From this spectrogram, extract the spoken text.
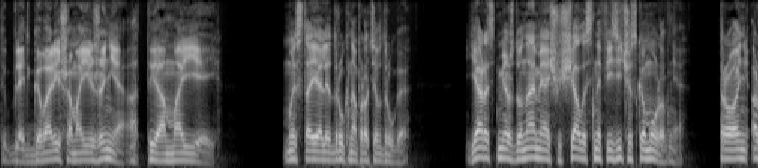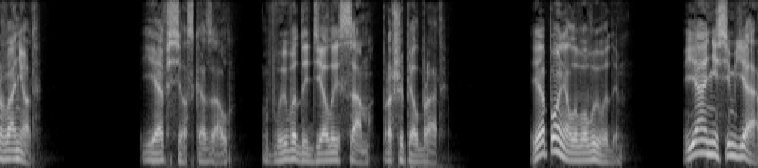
Ты, блядь, говоришь о моей жене, а ты о моей. Мы стояли друг напротив друга. Ярость между нами ощущалась на физическом уровне. Тронь рванет. Я все сказал. Выводы делай сам, прошипел брат. Я понял его выводы. Я не семья,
